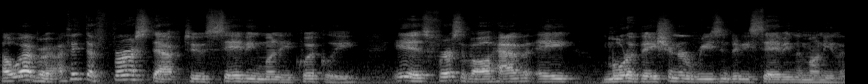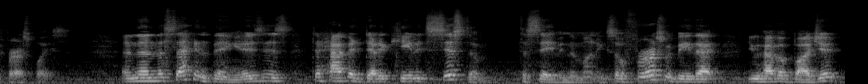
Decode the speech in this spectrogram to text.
However, I think the first step to saving money quickly is, first of all, have a motivation or reason to be saving the money in the first place. And then the second thing is, is to have a dedicated system to saving the money. So first would be that you have a budget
